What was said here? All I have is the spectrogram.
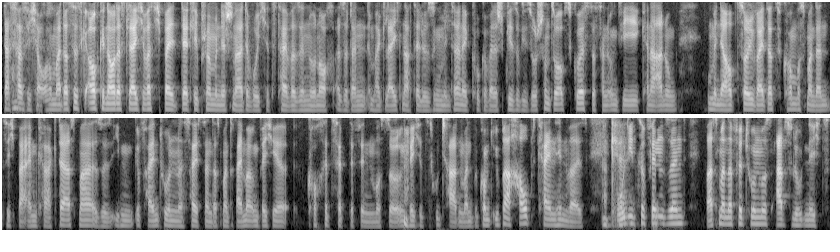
Das hasse ich auch immer. Das ist auch genau das gleiche, was ich bei Deadly Premonition hatte, wo ich jetzt teilweise nur noch, also dann immer gleich nach der Lösung im Internet gucke, weil das Spiel sowieso schon so obskur ist, dass dann irgendwie, keine Ahnung, um in der Hauptstory weiterzukommen, muss man dann sich bei einem Charakter erstmal, also ihm Gefallen tun. Das heißt dann, dass man dreimal irgendwelche Kochrezepte finden muss, so irgendwelche Zutaten. Man bekommt überhaupt keinen Hinweis, okay. wo die zu finden sind, was man dafür tun muss, absolut nichts.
